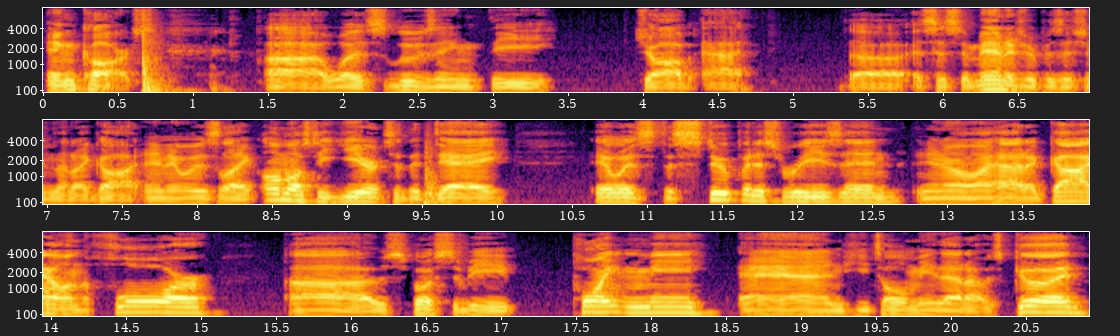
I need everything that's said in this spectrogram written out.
in cars. Uh, was losing the job at the assistant manager position that I got, and it was like almost a year to the day. It was the stupidest reason. You know, I had a guy on the floor. Uh, was supposed to be pointing me, and he told me that I was good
